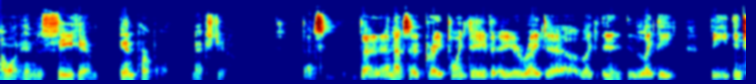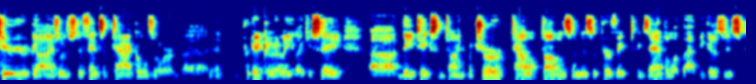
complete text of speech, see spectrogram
I want him to see him in purple next year. That's that, and that's a great point, Dave. You're right. Uh, like like the the interior guys, whether it's defensive tackles or uh, particularly, like you say, uh, they take some time to mature. Tal- Tomlinson is a perfect example of that because his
